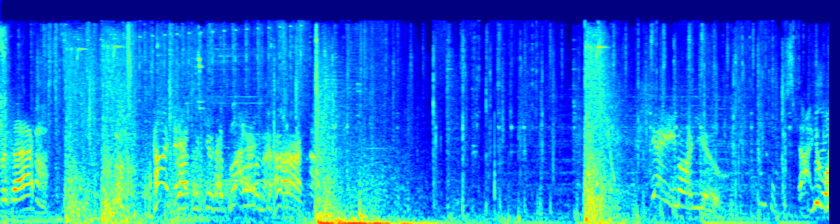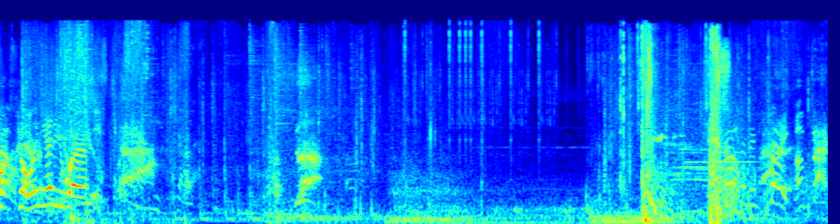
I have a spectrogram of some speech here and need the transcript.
For that? Time to execute the blasphemer! Shame on you! You aren't going anywhere! I'm back!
